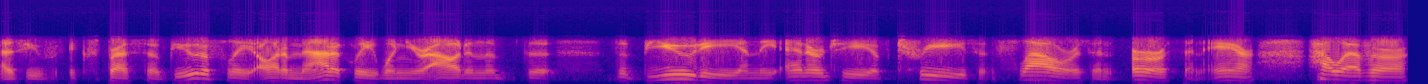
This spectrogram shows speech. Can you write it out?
as you've expressed so beautifully, automatically when you're out in the the the beauty and the energy of trees and flowers and earth and air. However,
